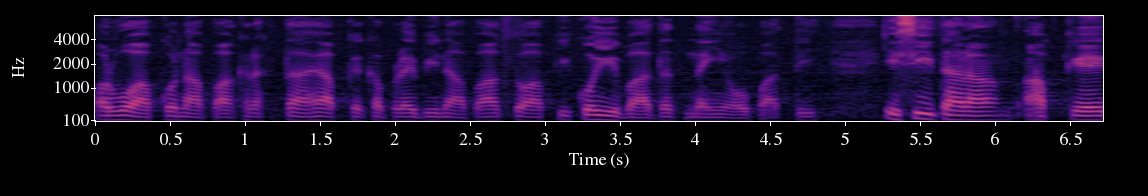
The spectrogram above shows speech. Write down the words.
और वो आपको नापाक रखता है आपके कपड़े भी नापाक तो आपकी कोई इबादत नहीं हो पाती। इसी तरह आपके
